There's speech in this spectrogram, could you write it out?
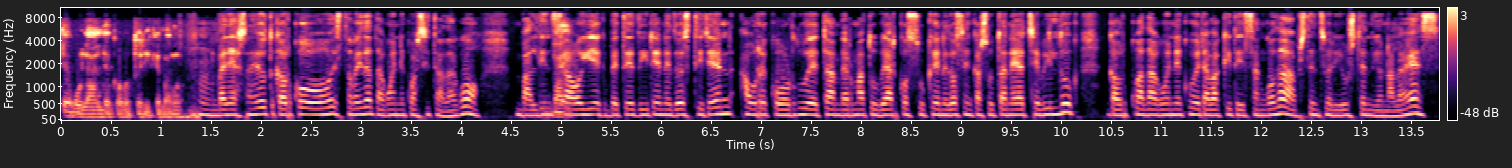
tegula aldeko botorik emango. Hmm, baina dut gaurko ez da baida dagoeneko hasita dago, baldintza bai. horiek bete diren edo ez diren aurreko orduetan bermatu beharko zuken edo zen kasutan EH Bilduk, gaurkoa dagoeneko erabakite izango da, abstentzuari usten dion ala ez?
